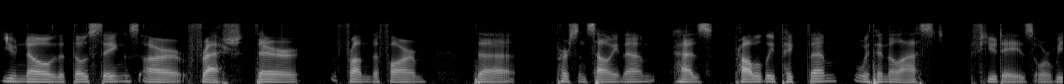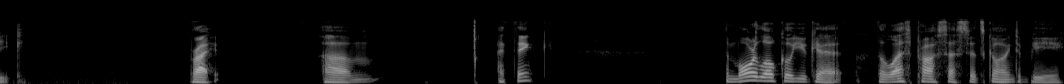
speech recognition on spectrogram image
you know that those things are fresh. They're from the farm. The person selling them has probably picked them within the last few days or week. Right. Um, I think the more local you get, the less processed it's going to be.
